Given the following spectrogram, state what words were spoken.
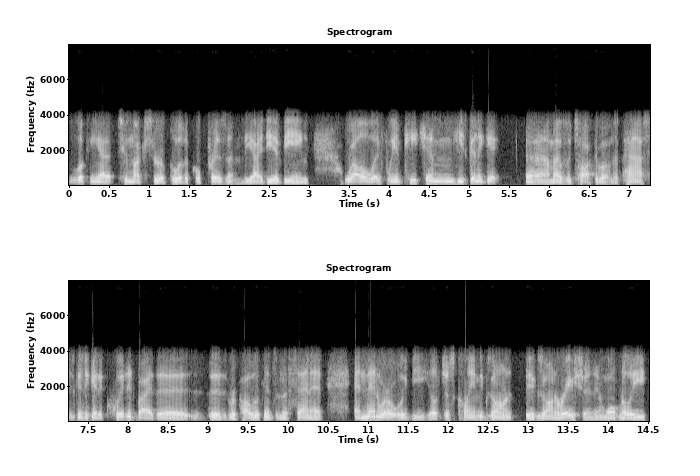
looking at it too much through a political prism. The idea being, well, if we impeach him, he's going to get. Um, as we talked about in the past, he's going to get acquitted by the the Republicans in the Senate, and then where will he be? He'll just claim exon- exoneration and won't really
